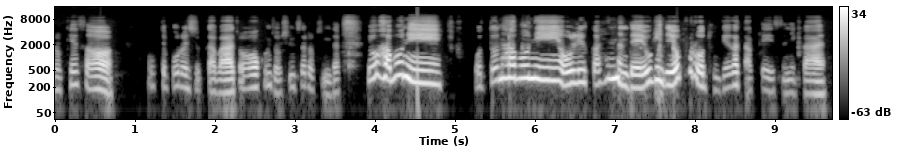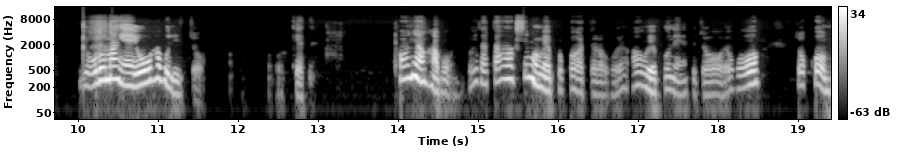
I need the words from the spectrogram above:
이렇게 해서 꼭대 부러질까봐 조금 조심스럽습니다. 이 화분이 어떤 화분이 어울릴까 했는데 여기 이제 옆으로 두 개가 딱 돼 있으니까 이 오르막에 요 화분 있죠. 이렇게 톤형 화분 여기다 딱 심으면 예쁠 것 같더라고요. 아우 예쁘네 그죠? 요거 조금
